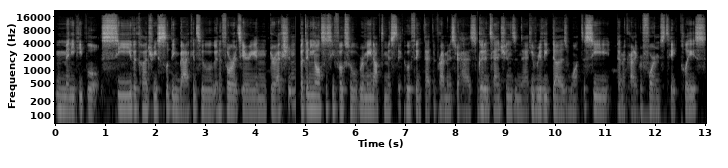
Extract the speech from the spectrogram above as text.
many people see the country slipping back into an authoritarian direction. But then you also see folks who remain optimistic, who think that the Prime Minister has good intentions and that he really does want to see democratic reforms take place.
